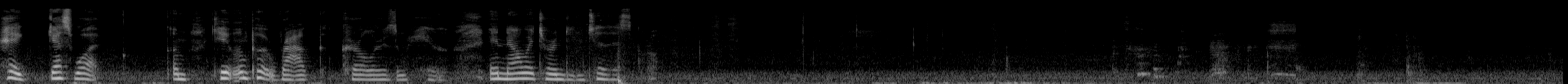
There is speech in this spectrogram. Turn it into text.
Hey, guess what? Um, Caitlin put rag curlers in my hair, and now I turned into this.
